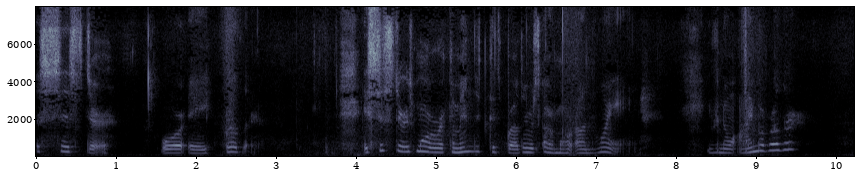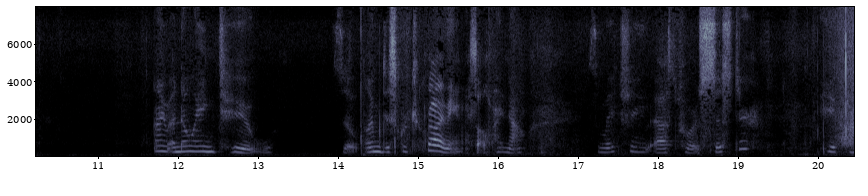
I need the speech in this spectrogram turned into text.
a sister or a brother. A sister is more recommended because brothers are more annoying. Even though I'm a brother, I'm annoying too. So I'm describing myself right now. So make sure you ask for a sister. If you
